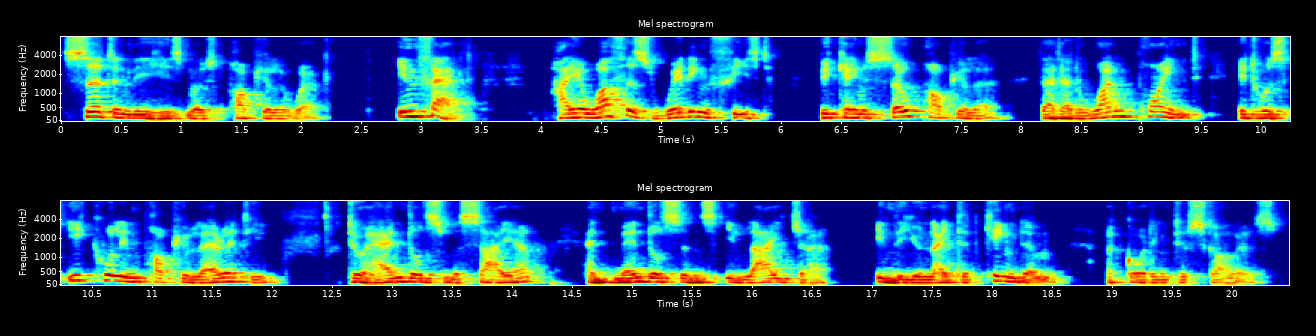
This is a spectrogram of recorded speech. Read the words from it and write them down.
certainly his most popular work. In fact, Hiawatha's Wedding Feast became so popular that at one point it was equal in popularity to Handel's Messiah and Mendelssohn's Elijah in the United Kingdom, according to scholars.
